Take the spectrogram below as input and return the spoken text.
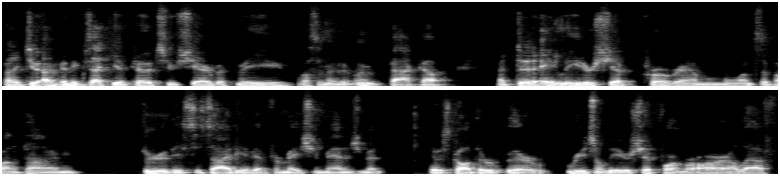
But I do, I have an executive coach who shared with me, well, let me back up. I did a leadership program once upon a time through the Society of Information Management. It was called their, their Regional Leadership Forum or RLF.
